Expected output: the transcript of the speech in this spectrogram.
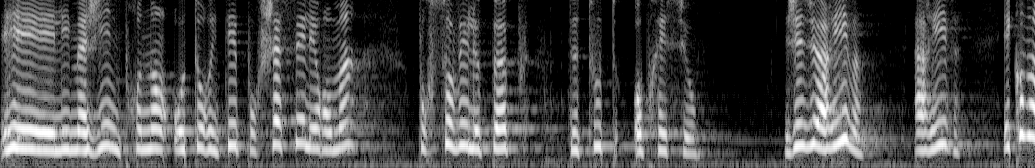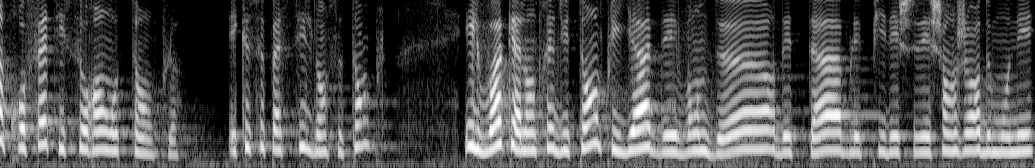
et l'imagine prenant autorité pour chasser les Romains, pour sauver le peuple de toute oppression. Jésus arrive, arrive, et comme un prophète, il se rend au temple. Et que se passe-t-il dans ce temple? Il voit qu'à l'entrée du temple, il y a des vendeurs, des tables, et puis des échangeurs de monnaie.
